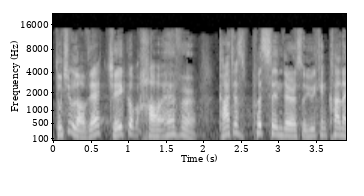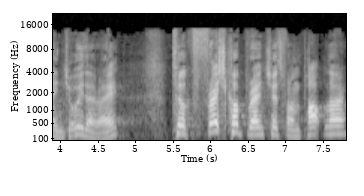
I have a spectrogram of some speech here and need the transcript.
don't you love that? Jacob, however, God just puts in there so you can kind of enjoy that, right? Took fresh cut branches from poplar,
